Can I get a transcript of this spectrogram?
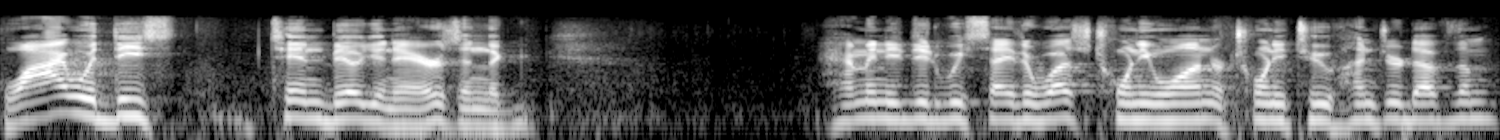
Why would these 10 billionaires and the, how many did we say there was? 21 or 2200 of them?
